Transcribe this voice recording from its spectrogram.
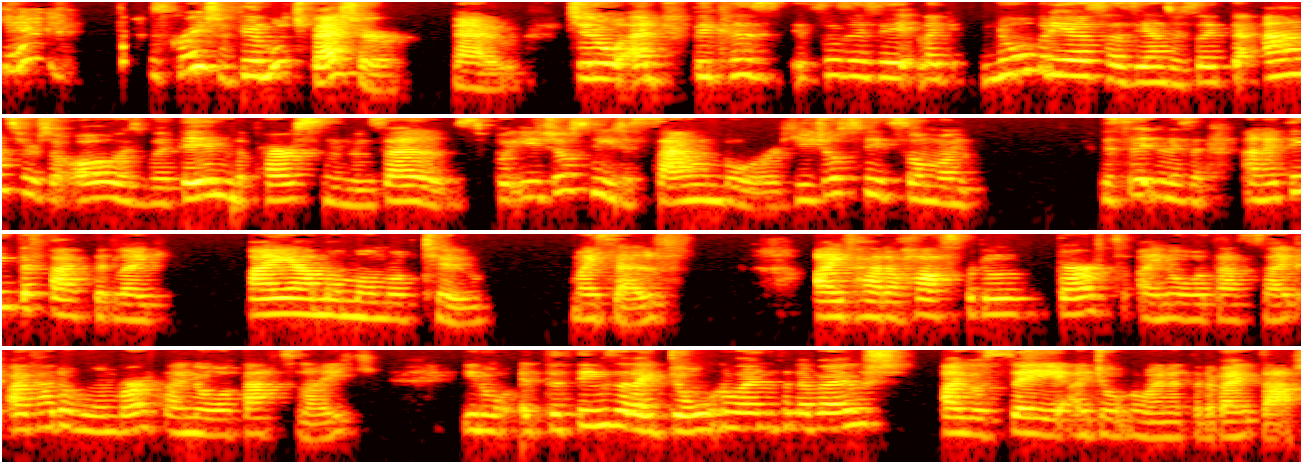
Yeah, that was great. I feel much better now." You know? And because it's as I say, like nobody else has the answers. Like the answers are always within the person themselves, but you just need a soundboard. You just need someone to sit and listen. And I think the fact that like I am a mum of two myself. I've had a hospital birth. I know what that's like. I've had a home birth. I know what that's like. You know, the things that I don't know anything about, I will say I don't know anything about that.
